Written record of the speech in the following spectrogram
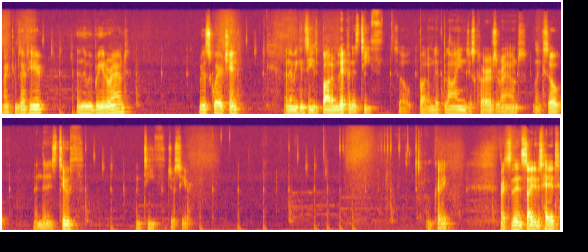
Right, comes out here, and then we bring it around. Real square chin. And then we can see his bottom lip and his teeth. So bottom lip line just curves around like so. And then his tooth and teeth just here. Okay. Right, so then side of his head,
